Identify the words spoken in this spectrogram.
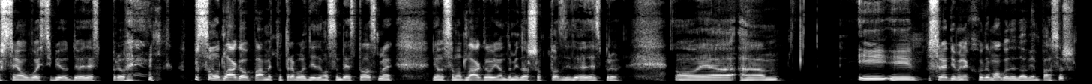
što sam ja u vojsci bio 91. što sam odlagao pametno, trebalo da idem 88. i onda sam odlagao i onda mi došao poziv 91. Ove, a, a, i, i sredio me nekako da mogu da dobijem pasoš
